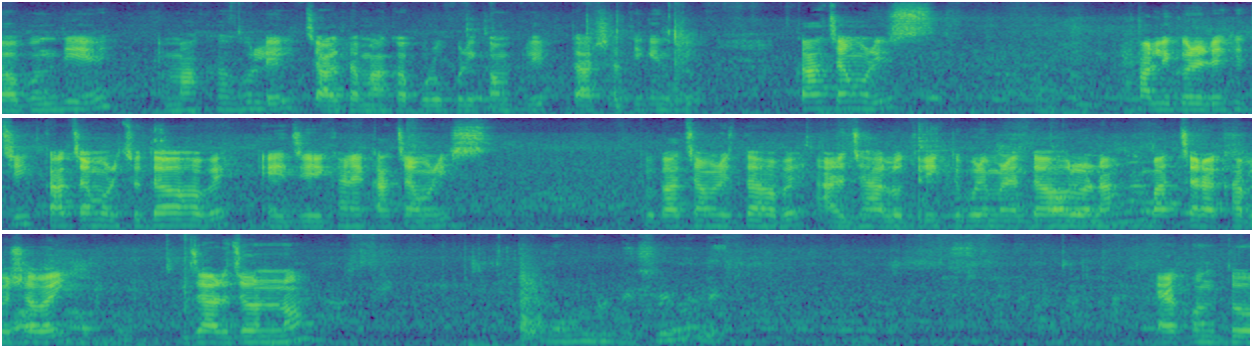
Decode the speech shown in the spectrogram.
লবণ দিয়ে মাখা হলেই চালটা মাখা পুরোপুরি কমপ্লিট তার সাথে কিন্তু কাঁচামরিচ ফালি করে রেখেছি। কাঁচামরিচও দেওয়া হবে। এই যে এখানে কাঁচামরিচ। তো কাঁচামরিচ দেওয়া হবে। আর ঝাল অতিরিক্ত পরিমাণে দেওয়া হলো না। বাচ্চারা খাবে সবাই। যার জন্য। এখন তো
